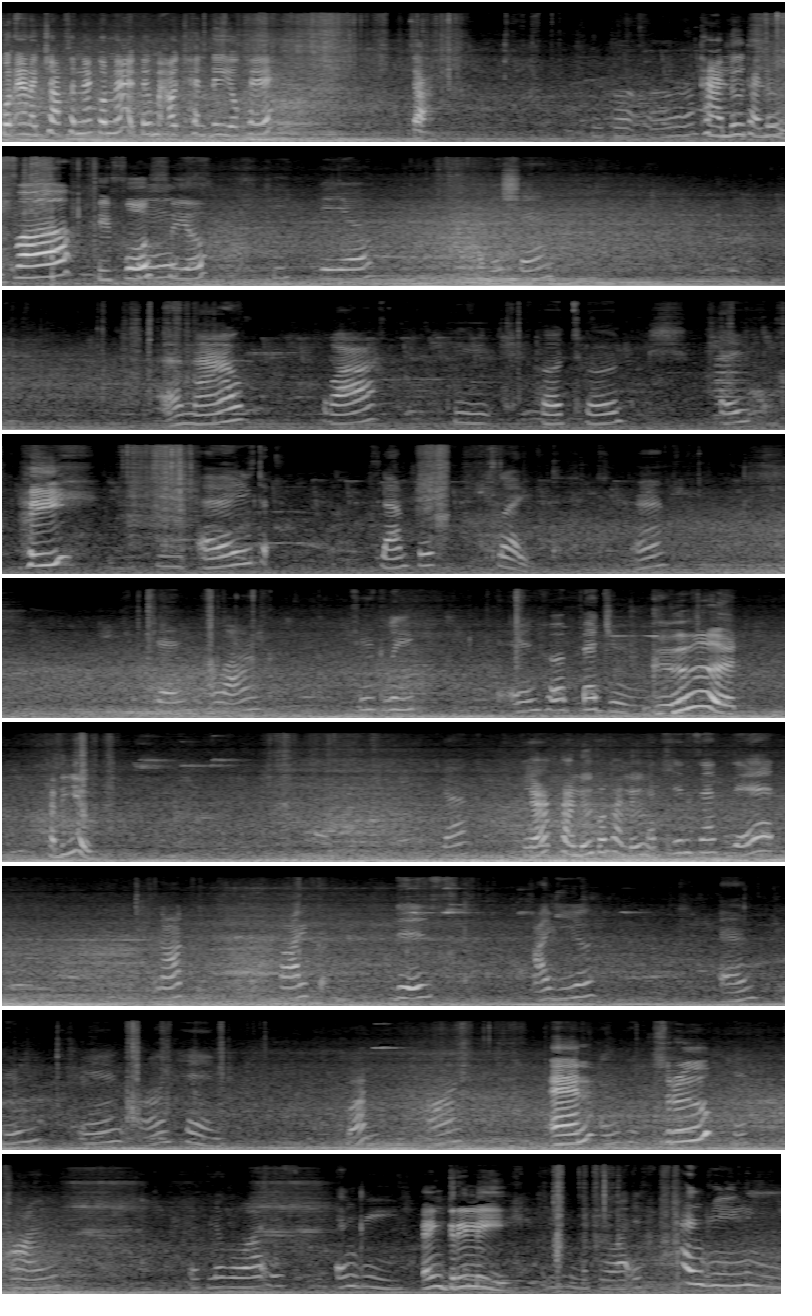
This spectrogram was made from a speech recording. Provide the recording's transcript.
កូនអានឲ្យចប់សិនណាកូនណាទៅមកឲ្យ candy អូខេចាថាលឺថាលឺ He full candy ok understand thay lư thay lư turn eight he he ate lamp plate em Can one, two, three. Good. Continue. Đá, đá, thả lưới, con thả lưới. grilly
